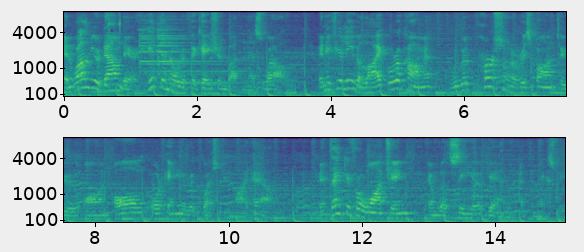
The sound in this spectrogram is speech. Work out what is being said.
And while you're down there, hit the notification button as well. And if you leave a like or a comment, we will personally respond to you on all or any request you might have. And thank you for watching, and we'll see you again at the next video.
